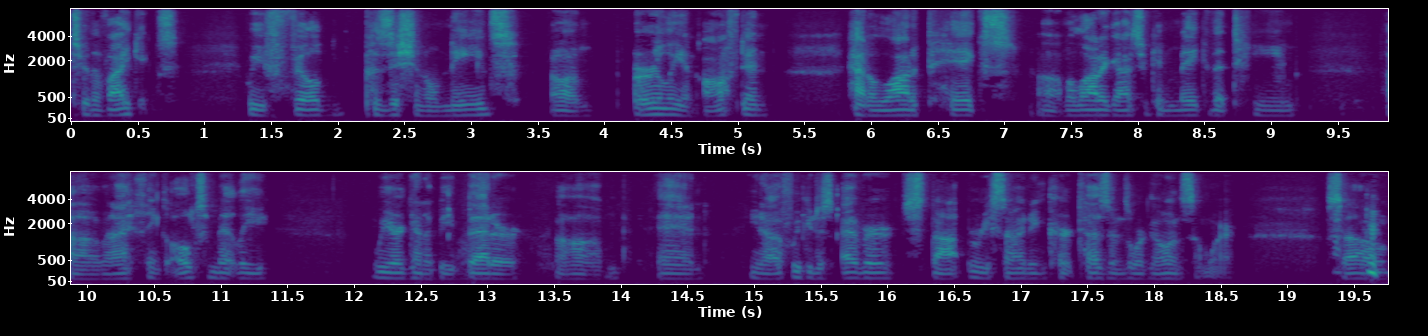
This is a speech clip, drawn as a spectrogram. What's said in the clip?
to the Vikings. We've filled positional needs um, early and often. Had a lot of picks, um, a lot of guys who can make the team, um, and I think ultimately we are going to be better. Um, and you know, if we could just ever stop re-signing Kirk Cousins, we're going somewhere. So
